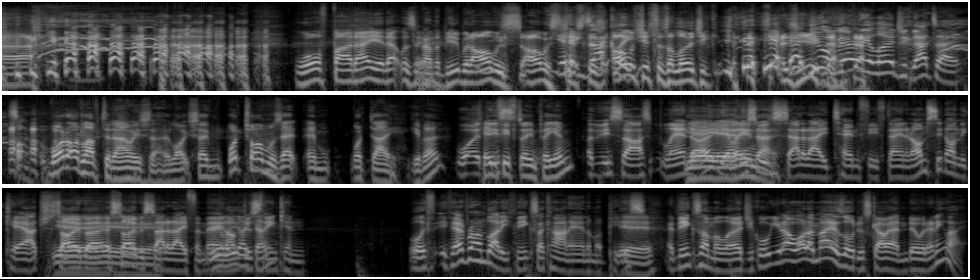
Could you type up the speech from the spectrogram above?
Uh, Wharf Bar Day, yeah, that was another beauty. But I was, I was Yeah, just, as, I was just as allergic yeah, as you. you were that very day. allergic that day. What I'd love to know is though, like, so what time was that and what day, Gibbo? What, 10, this- 15 p.m. This uh, Lando, Yeah, yeah, yeah, this Lando. was Saturday ten fifteen, and I'm sitting on the couch, Yeah, sober, yeah, a sober yeah. Saturday for me, and I'm just Okay. thinking, well, if, if everyone bloody thinks I can't handle my piss Yeah. and thinks I'm allergic, well, you know what? I may as well just go out and do it anyway.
